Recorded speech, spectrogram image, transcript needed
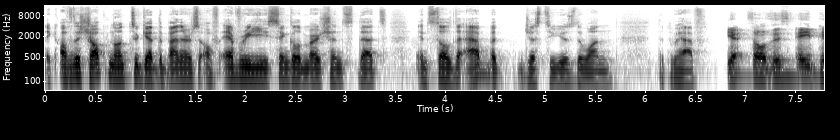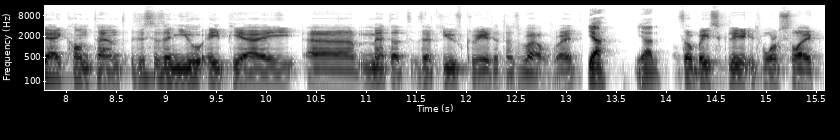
like of the shop, not to get the banners of every single merchant that installed the app, but just to use the one that we have. Yeah. So this API content, this is a new API uh, method that you've created as well, right? Yeah. Yeah. So basically, it works like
